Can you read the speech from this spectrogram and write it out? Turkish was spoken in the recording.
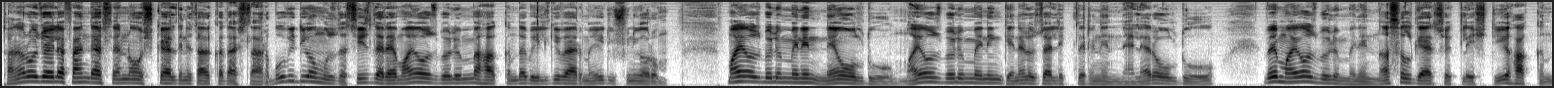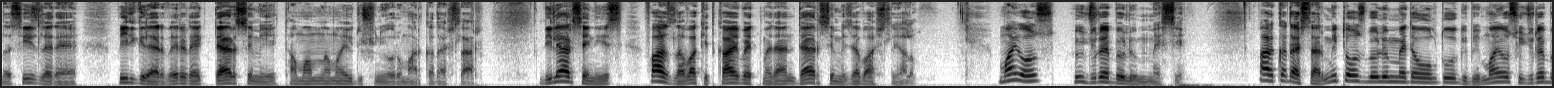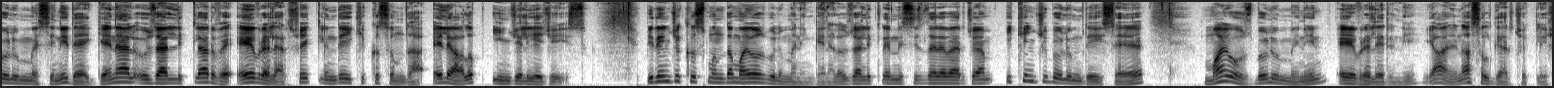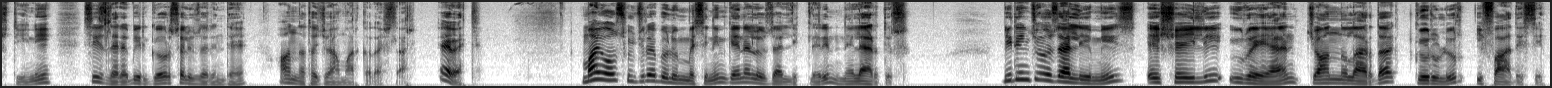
Taner Hoca ile fen derslerine hoş geldiniz arkadaşlar. Bu videomuzda sizlere mayoz bölünme hakkında bilgi vermeyi düşünüyorum. Mayoz bölünmenin ne olduğu, mayoz bölünmenin genel özelliklerinin neler olduğu ve mayoz bölünmenin nasıl gerçekleştiği hakkında sizlere bilgiler vererek dersimi tamamlamayı düşünüyorum arkadaşlar. Dilerseniz fazla vakit kaybetmeden dersimize başlayalım. Mayoz hücre bölünmesi. Arkadaşlar mitoz bölünmede olduğu gibi mayoz hücre bölünmesini de genel özellikler ve evreler şeklinde iki kısımda ele alıp inceleyeceğiz. Birinci kısmında mayoz bölünmenin genel özelliklerini sizlere vereceğim. İkinci bölümde ise mayoz bölünmenin evrelerini yani nasıl gerçekleştiğini sizlere bir görsel üzerinde anlatacağım arkadaşlar. Evet. Mayoz hücre bölünmesinin genel özellikleri nelerdir? Birinci özelliğimiz eşeyli üreyen canlılarda görülür ifadesi.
